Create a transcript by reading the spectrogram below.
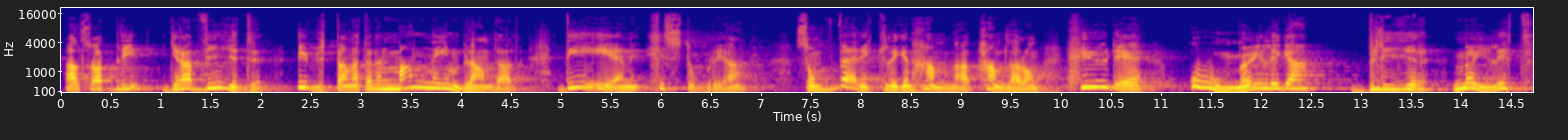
Alltså att bli gravid utan att en man är inblandad. Det är en historia som verkligen hamnar, handlar om hur det omöjliga blir möjligt.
